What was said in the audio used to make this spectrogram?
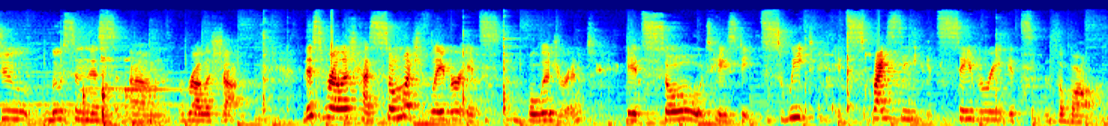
to loosen this um, relish up. This relish has so much flavor, it's belligerent. It's so tasty. It's sweet, it's spicy, it's savory, it's the bomb.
